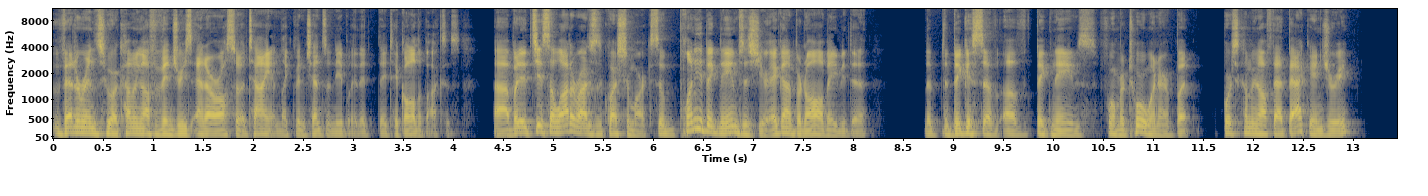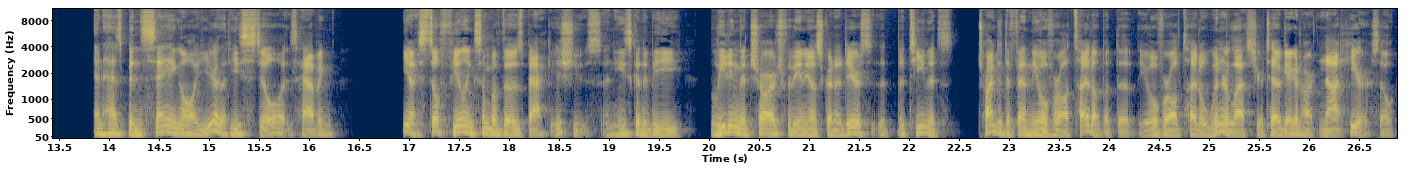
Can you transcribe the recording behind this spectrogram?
veterans who are coming off of injuries and are also Italian, like Vincenzo Nibali. They, they tick all the boxes. Uh, but it's just a lot of riders with question marks. So plenty of big names this year. Egan Bernal, maybe the the, the biggest of, of big names, former tour winner, but of course coming off that back injury and has been saying all year that he still is having, you know, he's still feeling some of those back issues. And he's going to be leading the charge for the Ineos Grenadiers, the, the, team that's trying to defend the overall title, but the, the overall title winner last year, Tao Geoghegan Hart, not here. So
